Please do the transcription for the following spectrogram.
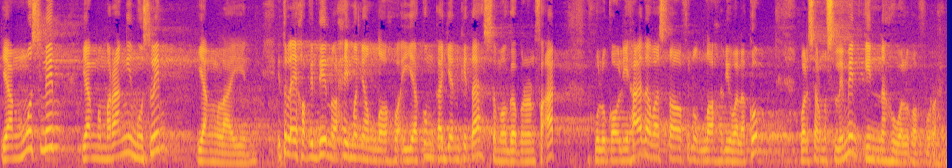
yang muslim yang memerangi muslim yang lain. Itulah ikhwatiddin rahimani Allah wa iyyakum kajian kita semoga bermanfaat. Qulu qouli hadza wa astaghfirullah li wa lakum wa muslimin innahu wal ghafurur rahim.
